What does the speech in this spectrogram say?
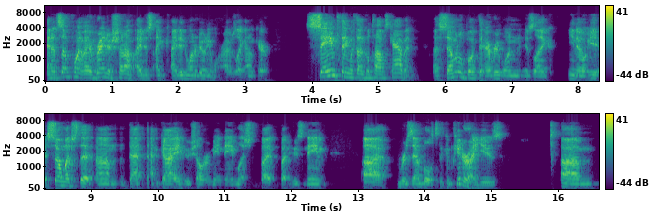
And at some point, my brain just shut off. I just I, I didn't want to do anymore. I was like, I don't care. Same thing with Uncle Tom's Cabin, a seminal book that everyone is like, you know, so much that um, that that guy who shall remain nameless, but but whose name uh, resembles the computer I use, um,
